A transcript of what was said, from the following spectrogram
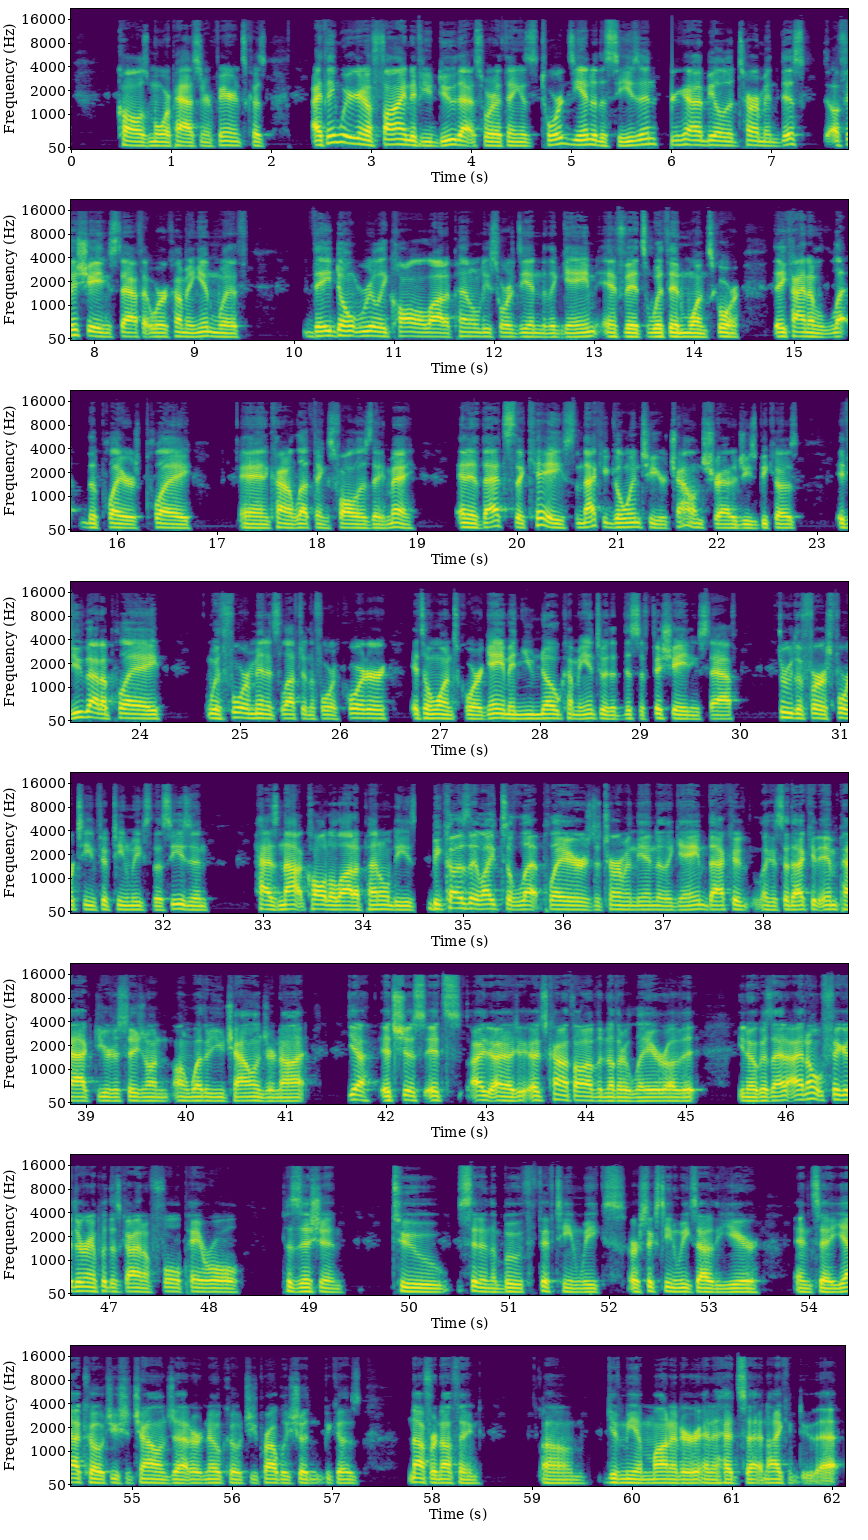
calls more pass interference. Because I think what you're going to find if you do that sort of thing is towards the end of the season, you're going to be able to determine this officiating staff that we're coming in with. They don't really call a lot of penalties towards the end of the game if it's within one score. They kind of let the players play and kind of let things fall as they may. And if that's the case, then that could go into your challenge strategies because if you've got to play with four minutes left in the fourth quarter, it's a one score game. And you know coming into it that this officiating staff through the first 14, 15 weeks of the season has not called a lot of penalties because they like to let players determine the end of the game. That could, like I said, that could impact your decision on on whether you challenge or not. Yeah, it's just it's I I, I just kind of thought of another layer of it, you know, because I, I don't figure they're going to put this guy on a full payroll position to sit in the booth 15 weeks or 16 weeks out of the year and say, yeah, coach, you should challenge that, or no, coach, you probably shouldn't because not for nothing. Um, give me a monitor and a headset, and I can do that.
